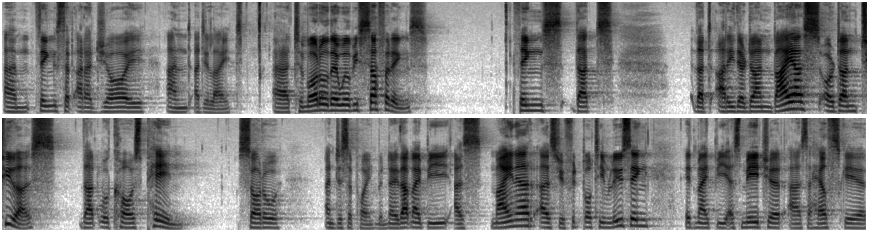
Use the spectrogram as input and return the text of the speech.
um, things that are a joy and a delight. Uh, tomorrow, there will be sufferings, things that, that are either done by us or done to us that will cause pain, sorrow, and disappointment. Now, that might be as minor as your football team losing, it might be as major as a health scare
